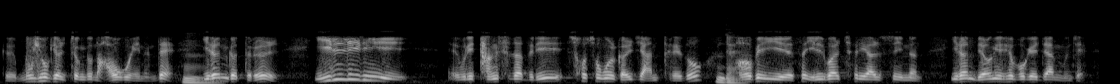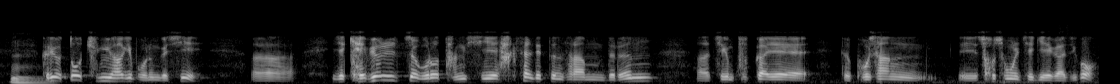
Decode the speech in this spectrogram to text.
그 무효 결정도 나오고 있는데 음. 이런 것들을 일일이 우리 당사자들이 소송을 걸지 않더라도 네. 법에 의해서 일괄 처리할 수 있는 이런 명예 회복에 대한 문제 음. 그리고 또 중요하게 보는 것이 어 이제 개별적으로 당시에 학살됐던 사람들은 어 지금 국가에 그 보상 이 소송을 제기해 가지고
